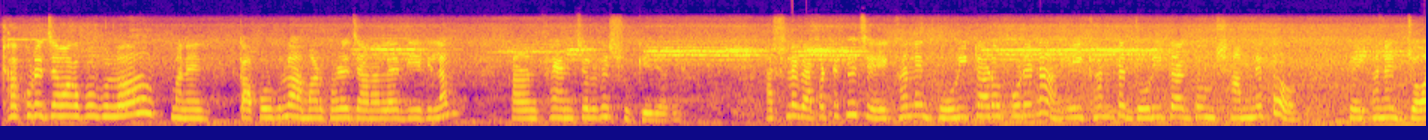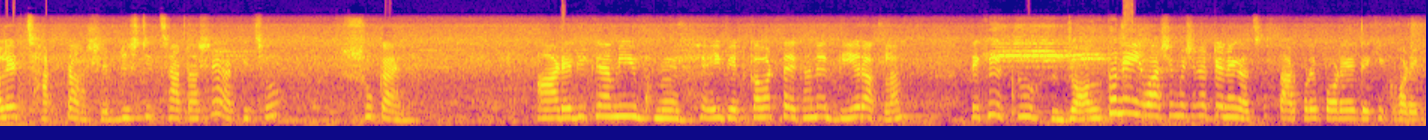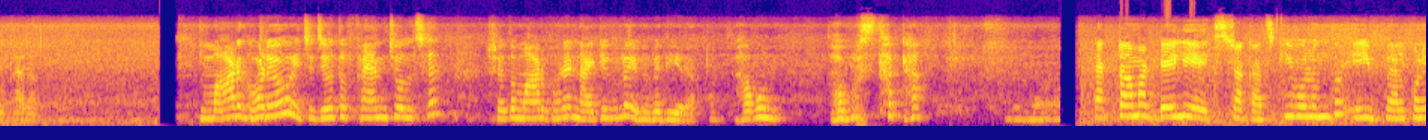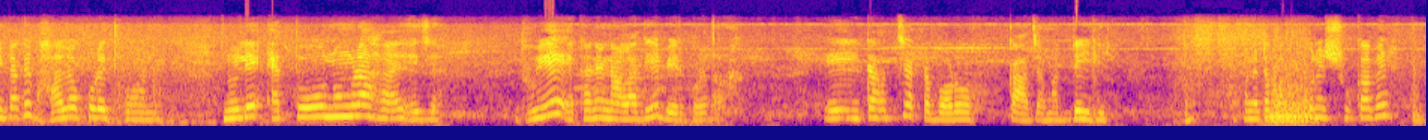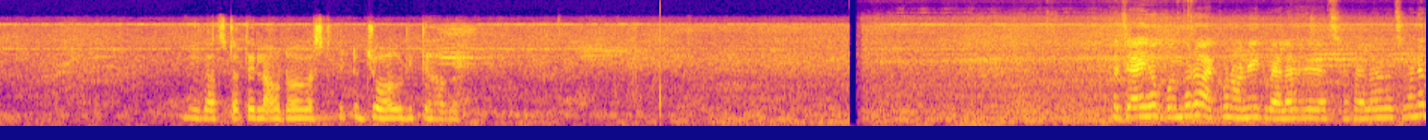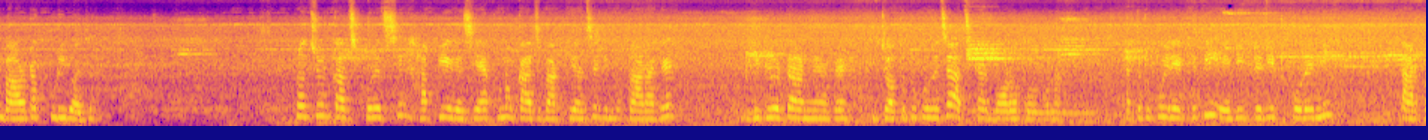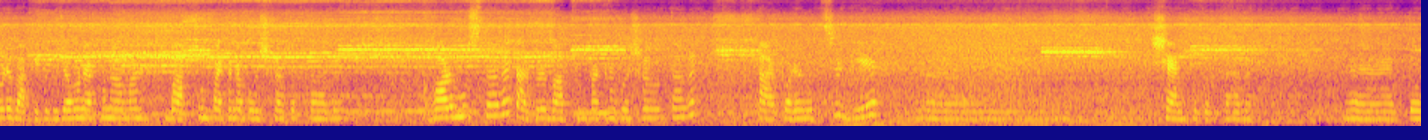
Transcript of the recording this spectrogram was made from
ঠাকুরের জামা কাপড়গুলো মানে কাপড়গুলো আমার ঘরে জানালায় দিয়ে দিলাম, কারণ ফ্যান চলবে, শুকিয়ে যাবে। আসলে ব্যাপারটা কী হয়েছে, এখানে দড়িটার ওপরে না, এইখানটা দড়িটা একদম সামনে তো তো এখানে জলের ছাটটা আসে, বৃষ্টির ছাট আসে আর কিছু শুকায় না। আর এদিকে আমি এই বেড কাভারটা এখানে দিয়ে রাখলাম। দেখি একটু জল তো নেই ওয়াশিং মেশিনে টেনে গেছে। তারপরে পরে দেখি ঘরে কোথায় রাখব। মার ঘরেও, এই যে যেহেতু ফ্যান চলছে, সেহেতু মার ঘরে নাইটিগুলো এভাবে দিয়ে রাখলাম। ভাবুন অবস্থাটা। একটা আমার ডেইলি এক্সট্রা কাজ, কি বলুন তো? এই ব্যালকনিটাকে ভালো করে ধোয়ানো। নইলে এত নোংরা হয়, এই যে ধুয়ে এখানে নালা দিয়ে বের করে দেওয়া। এইটা হচ্ছে একটা বড় কাজ আমার ডেইলি এখন এটা কতক্ষণে শুকাবে? এই গাছটাতে, লাউ ডাওয়া গাছটাতে একটু জল দিতে হবে। তো যাই হোক বন্ধুরা, এখন অনেক বেলা হয়ে গেছে। বেলা হয়ে গেছে মানে বারোটা কুড়ি বাজে। প্রচুর কাজ করেছি, হাঁপিয়ে গেছি এখনও কাজ বাকি আছে, কিন্তু তার আগে ভিডিওটা আমি আগে যতটুকু হয়েছে আজকে আর বড় করব না। এতটুকুই রেখে দিই এডিট টেডিট করে নিই, তারপরে বাকিটুকু। যেমন এখন আমার বাথরুম পায়খানা পরিষ্কার করতে হবে, ঘর মুছতে হবে, তারপরে বাথরুম পায়খানা পরিষ্কার করতে হবে, তারপরে হচ্ছে গিয়ে শ্যাম্পু করতে হবে। তো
